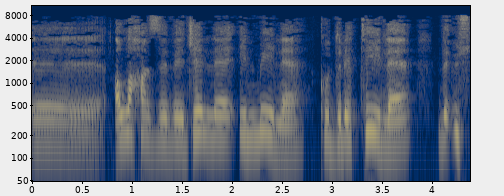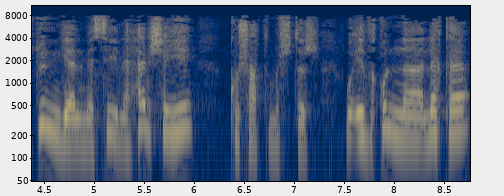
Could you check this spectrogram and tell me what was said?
e, Allah Azze ve Celle ilmiyle, kudretiyle ve üstün gelmesiyle her şeyi kuşatmıştır. Ve iz kulna leke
